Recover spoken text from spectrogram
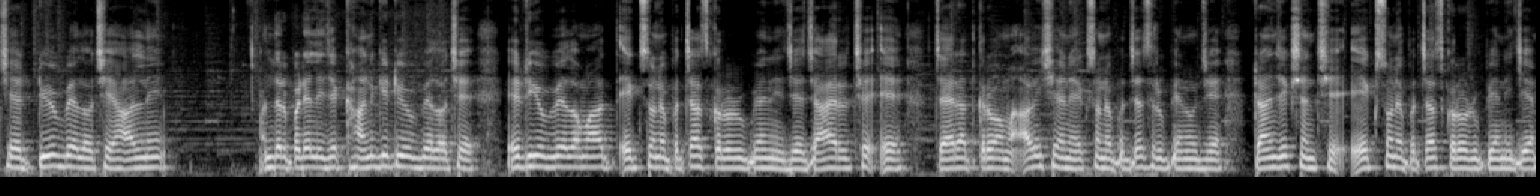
જે ટ્યુબવેલો છે હાલની અંદર પડેલી જે ખાનગી ટ્યુબવેલો છે, એ ટ્યુબવેલોમાં એકસો ને પચાસ કરોડ રૂપિયાની જે જાહેર છે, એ જાહેરાત કરવામાં આવી છે અને એકસો ને પચાસ રૂપિયાનું જે ટ્રાન્ઝેક્શન છે એકસો ને પચાસ કરોડ રૂપિયાની જે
